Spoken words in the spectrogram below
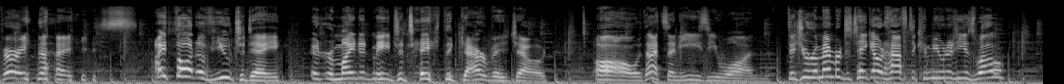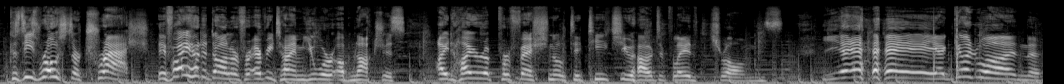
Very nice. I thought of you today. It reminded me to take the garbage out. Oh, that's an easy one. Did you remember to take out half the community as well? Because these roasts are trash. If I had a dollar for every time you were obnoxious, I'd hire a professional to teach you how to play the drums. Yay! A good one!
